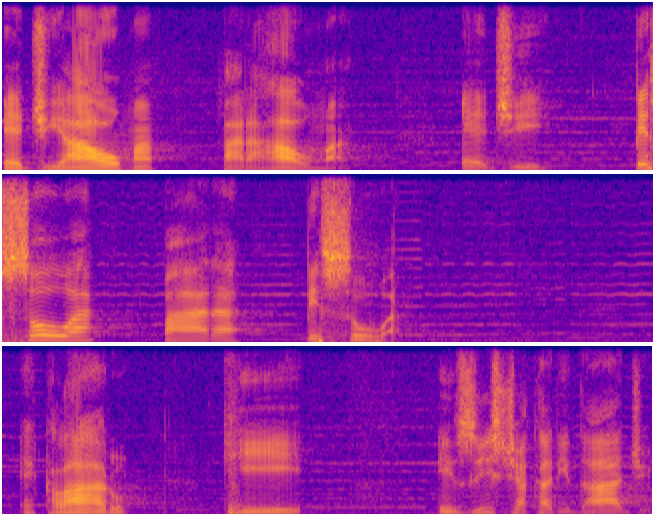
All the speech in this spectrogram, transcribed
é de alma para alma, é de pessoa para pessoa. É claro que existe a caridade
